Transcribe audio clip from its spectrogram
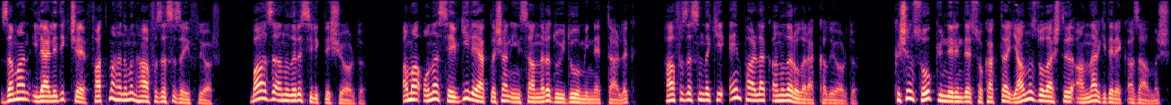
Zaman ilerledikçe Fatma Hanım'ın hafızası zayıflıyor. Bazı anıları silikleşiyordu. Ama ona sevgiyle yaklaşan insanlara duyduğu minnettarlık, hafızasındaki en parlak anılar olarak kalıyordu. Kışın soğuk günlerinde sokakta yalnız dolaştığı anlar giderek azalmış,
